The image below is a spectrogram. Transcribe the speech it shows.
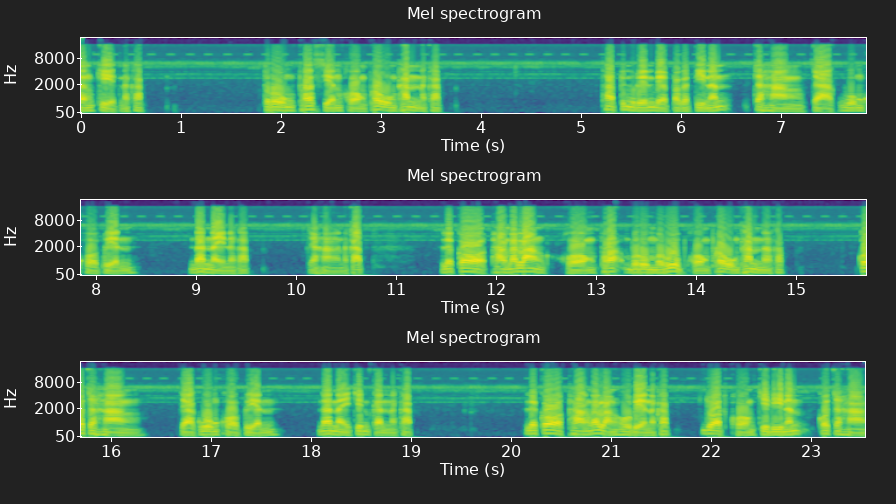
สังเกตนะครับ ตรงพระเศียรของพระองค์ท่านนะครับ ถ้าเป็นเหรียญแบบปกตินั้น จะห่างจากวงขอบเหรียญด้านในนะครับ จะห่างนะครับ แล้วก็ทางด้านล่างของพระบรมรูปของพระองค์ท่านนะครับ ก็จะห่างจากวงขอบเหรียญด้านในเช่นกันนะครับ แล้วก็ทางด้านหลังของเหรียญนะครับ ยอดของเจดีย์นั้นก็จะห่าง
